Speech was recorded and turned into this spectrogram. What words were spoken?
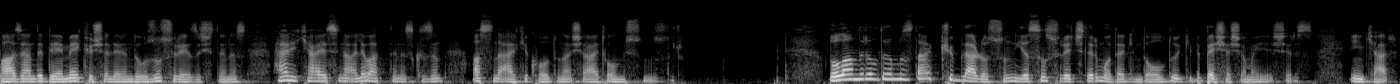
Bazen de DM köşelerinde uzun süre yazıştığınız, her hikayesine alev attığınız kızın aslında erkek olduğuna şahit olmuşsunuzdur. Dolandırıldığımızda Kübler-Ross'un yasın süreçleri modelinde olduğu gibi 5 aşamayı yaşarız. İnkar,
